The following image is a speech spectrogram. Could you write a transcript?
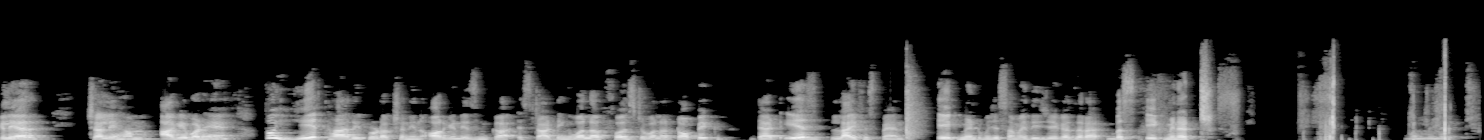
क्लियर? चले हम आगे बढ़े। तो ये था रिप्रोडक्शन इन ऑर्गेनिज्म का स्टार्टिंग वाला फ़र्स्ट वाला topic that is life span एक मिनट मुझे समय दीजिएगा जरा। बस एक मिनट वन मिनट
